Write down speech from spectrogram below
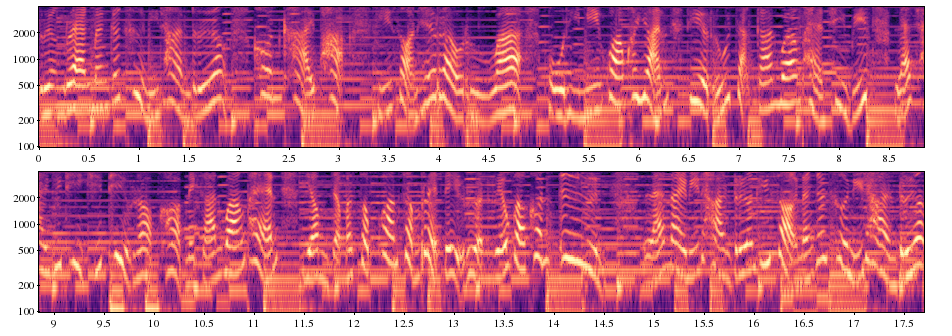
เรื่องแรกนั้นก็คือนิทานเรื่อง คนขายผักที่สอนให้เรารู้ว่า ผู้ที่มีความขยันที่รู้จักการวางแผนชีวิต และใช้วิธีคิดที่รอบคอบในการวางแผน ย่อมจะประสบความสำเร็จได้รวดเร็วกว่าคนอื่น และในนิทานเรื่องที่สองนั้นก็คือนิทานเรื่อง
